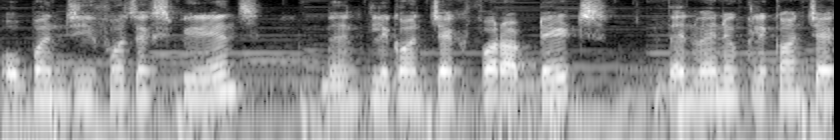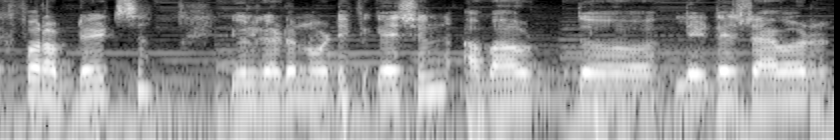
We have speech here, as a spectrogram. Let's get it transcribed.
open GeForce Experience then click on check for updates then when you click on check for updates you'll get a notification about the latest driver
